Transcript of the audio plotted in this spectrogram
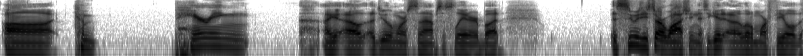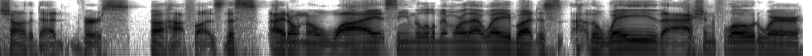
Uh, comparing, I, I'll, I'll do a little more synopsis later, but as soon as you start watching this, you get a little more feel of the Shaun of the Dead verse uh, Hot Fuzz. This I don't know why it seemed a little bit more that way, but just the way the action flowed, where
